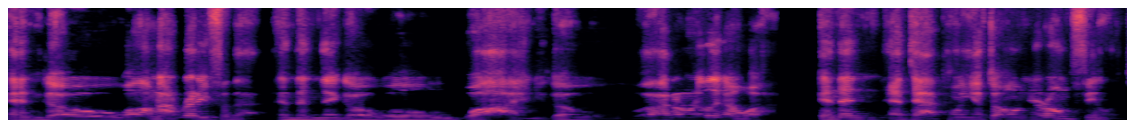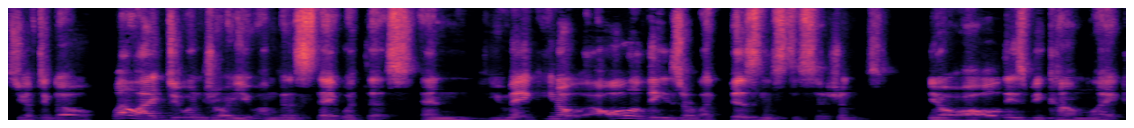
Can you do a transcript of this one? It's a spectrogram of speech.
and go well i'm not ready for that and then they go well why and you go well, i don't really know why and then at that point you have to own your own feelings you have to go well i do enjoy you i'm going to stay with this and you make you know all of these are like business decisions you know all of these become like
